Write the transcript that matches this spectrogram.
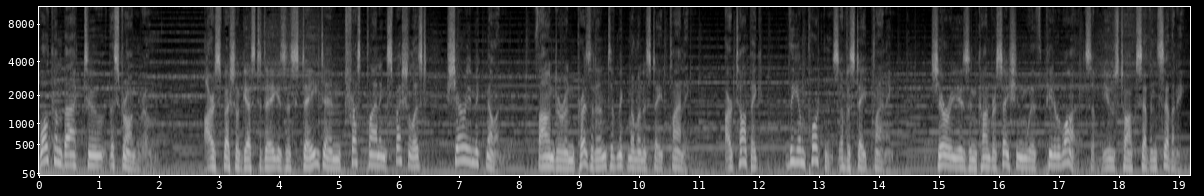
Welcome back to The Strong Room. Our special guest today is estate and trust planning specialist Sherry MacMillan, founder and president of MacMillan Estate Planning. Our topic the importance of estate planning. Sherry is in conversation with Peter Watts of News Talk 770.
